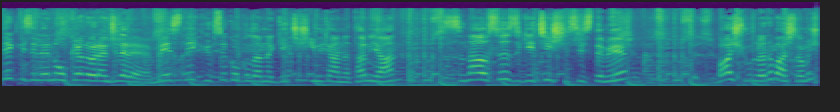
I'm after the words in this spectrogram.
Meslek liselerinde okuyan öğrencilere meslek yüksekokullarına geçiş imkanı tanıyan sınavsız geçiş sistemi başvuruları başlamış.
